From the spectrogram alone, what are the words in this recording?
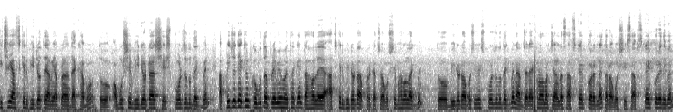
কিছুই আজকের ভিডিওতে আমি আপনারা দেখাবো। তো অবশ্যই ভিডিওটা শেষ পর্যন্ত দেখবেন। আপনি যদি একজন কবুতর প্রেমী হয়ে থাকেন, তাহলে আজকের ভিডিওটা আপনার কাছে অবশ্যই ভালো লাগবে। তো ভিডিওটা অবশ্যই শেষ পর্যন্ত দেখবেন। আর যারা এখনও আমার চ্যানেলটা সাবস্ক্রাইব করেন না তারা অবশ্যই সাবস্ক্রাইব করে দেবেন।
